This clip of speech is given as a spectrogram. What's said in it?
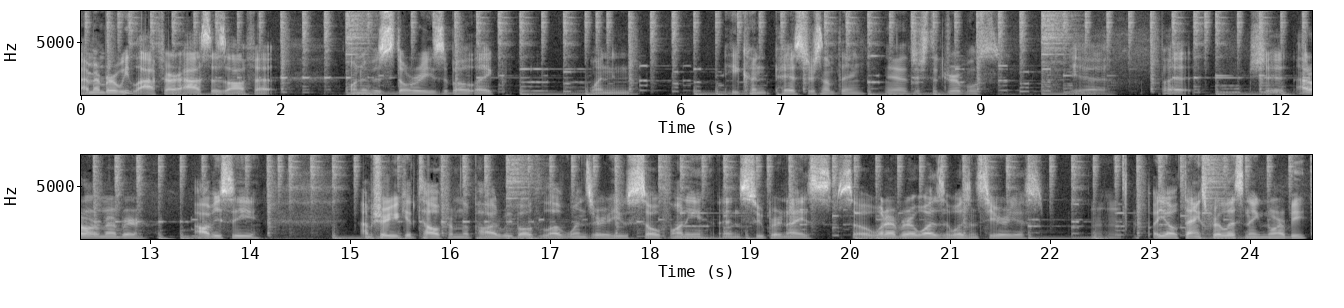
I remember we laughed our asses off at one of his stories about like when he couldn't piss or something. Yeah, just the dribbles. Yeah, but shit, I don't remember. Obviously, I'm sure you could tell from the pod we both love Windsor. He was so funny and super nice. So whatever it was, it wasn't serious. Mm-hmm. But yo, thanks for listening, Norby.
